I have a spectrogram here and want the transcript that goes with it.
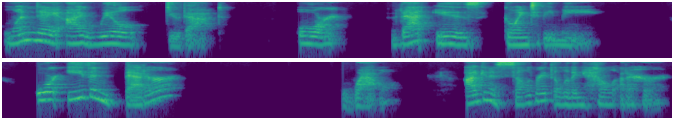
one day I will do that. Or that is going to be me. Or even better, wow, I'm going to celebrate the living hell out of her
